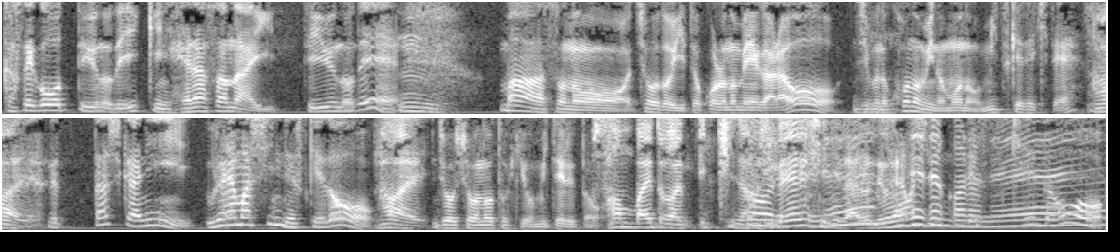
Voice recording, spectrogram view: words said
稼ごうっていうので一気に減らさないっていうので、うんまあ、その、ちょうどいいところの銘柄を自分の好みのものを見つけてきて、はい、で確かに、羨ましいんですけど、はい、上昇の時を見てると。3倍とか一気になるしね。一気になるんで羨ましいんですけど、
